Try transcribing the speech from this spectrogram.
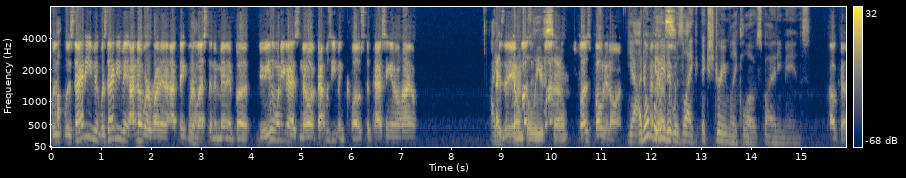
Was, uh, was, that even? Was that even? I know we're running. I think we're yeah. less than a minute, but do either one of you guys know if that was even close to passing in Ohio? I don't believe was, so. Was voted on. Yeah, I don't I believe guess. it was like extremely close by any means. Okay.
